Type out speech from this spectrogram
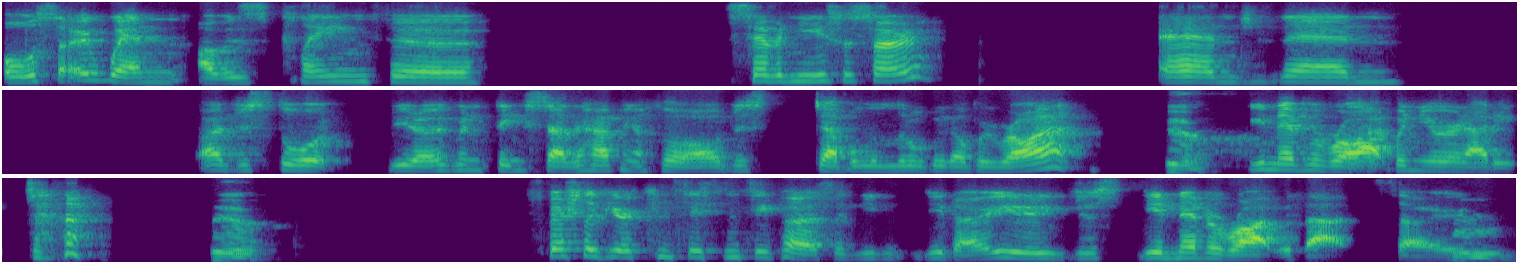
also when I was clean for seven years or so. and then I just thought, you know, when things started happening, I thought I'll just dabble a little bit, I'll be right. Yeah. You're never right when you're an addict. Yeah. Especially if you're a consistency person, you you know, you just you're never right with that. So Mm.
